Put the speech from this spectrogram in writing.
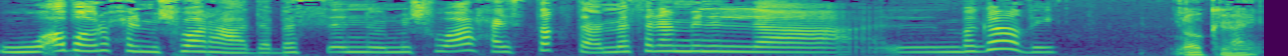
وأبغى أروح المشوار هذا بس إنه المشوار حيستقطع مثلا من المقاضي. okay. طيب.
